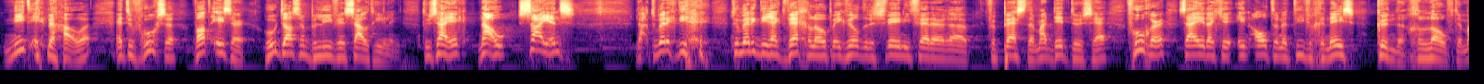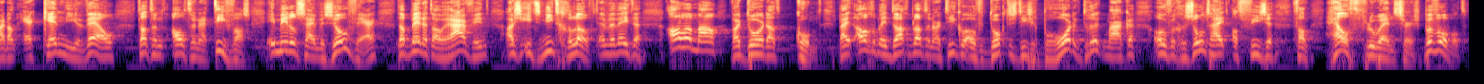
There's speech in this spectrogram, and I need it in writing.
niet inhouden. En toen vroeg ze, wat is er? Who doesn't believe in soundhealing? Toen zei ik, nou, science. Nou, toen ben, ik direct, toen ik direct weggelopen. Ik wilde de sfeer niet verder uh, verpesten. Maar dit dus, hè. Vroeger zei je dat je in alternatieve geneeskunde geloofde. Maar dan erkende je wel dat een alternatief was. Inmiddels zijn we zover dat men het al raar vindt als je iets niet gelooft. En we weten allemaal waardoor dat komt. Bij het Algemeen Dagblad een artikel over dokters die zich behoorlijk druk maken over gezondheidsadviezen van healthfluencers. Bijvoorbeeld.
